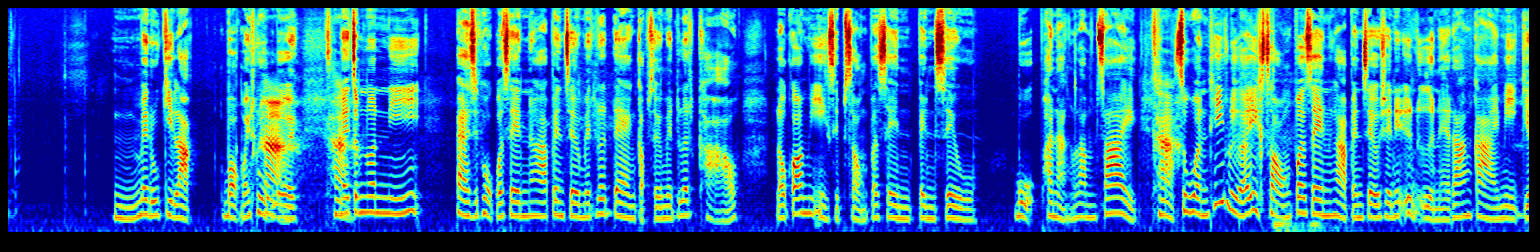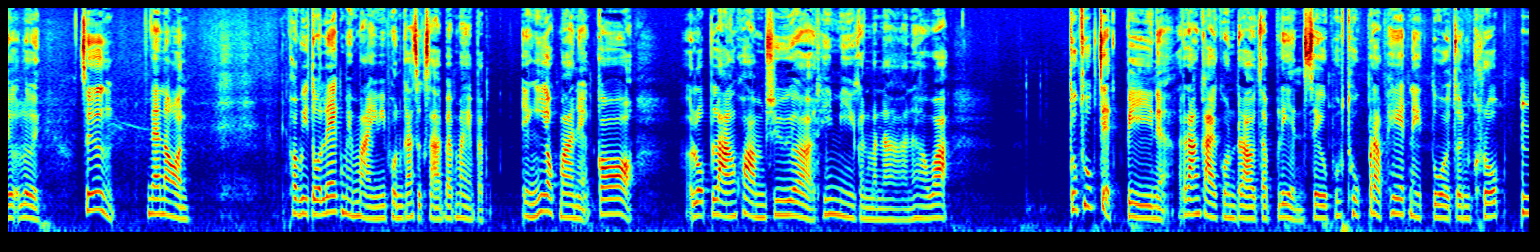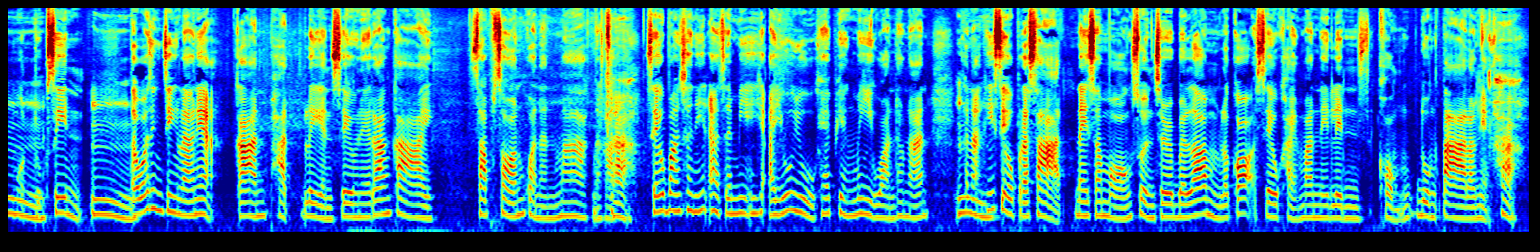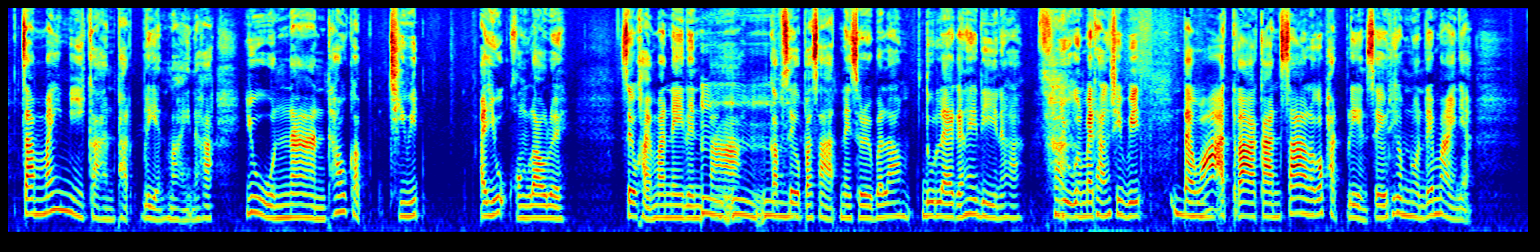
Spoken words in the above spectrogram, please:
อืมไม่รู้กี่หลักบอกไม่ถูกค่ะเลยค่ะในจำนวนนี้ 86%นะคะ เป็นเซลล์เม็ดเลือดแดงกับเซลล์เม็ดเลือดขาว แล้วก็มีอีก 12%เป็นเซลล์บุผนังลำไส้ค่ะส่วนที่เหลืออีก 2%ค่ะ เป็นเซลล์ชนิดอื่น ๆ ในร่างกายมีอีกเยอะเลย ซึ่งแน่นอน พอมีตัวเลขใหม่ ๆ มีผลการศึกษาแบบใหม่แบบอย่างนี้ออกมาเนี่ยก็ ลบล้างความเชื่อที่มีกันมานานนะคะว่า ทุกๆ 7 ปีเนี่ย ร่างกายคนเราจะเปลี่ยนเซลล์ทุกๆ ประเภทในตัวจนครบอืมหมดทุกสิ้นอืมแต่ว่าจริง ๆ แล้วเนี่ย การผลัดเปลี่ยนเซลล์ในร่างกายซับซ้อนกว่านั้นมากนะคะค่ะเซลล์บางชนิดอาจจะมีอายุอยู่แค่เพียงไม่กี่วันเท่านั้น ขณะที่เซลล์ประสาทในสมองส่วนเซ r รเบลลัมแล้วก็เซลล์ไขมันในเลนส์ของดวงตาเราเนี่ยค่ะจะไม่มีการผัดเปลี่ยนใหม่นะคะ อยู่นานเท่ากับชีวิตอายุของเราเลย เซลล์ไขมันในเลนส์ตาอืมอืมอืมกับเซลล์ประสาทในเซ r รเบลลัมดูแลกันให้ดีนะคะค่ะอยู่กันไปทั้งชีวิต แต่ว่าอัตราการสร้างแล้วก็ผัดเปลี่ยนเซลล์ที่คำนวณได้ใหม่เนี่ย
